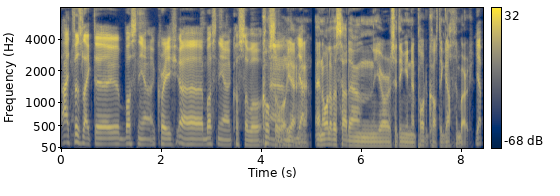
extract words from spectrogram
Ah, It was like the Bosnia, Croatia, uh, Bosnia, Kosovo. Kosovo, and- yeah, yeah. And all of a sudden you're sitting in a podcast in Gothenburg. Yep.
